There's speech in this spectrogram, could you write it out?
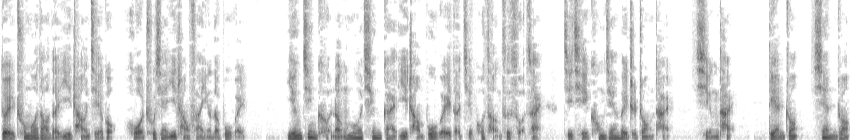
对触摸到的异常结构或出现异常反应的部位，应尽可能摸清该异常部位的解剖层次所在及其空间位置状态、形态、点状、线状、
